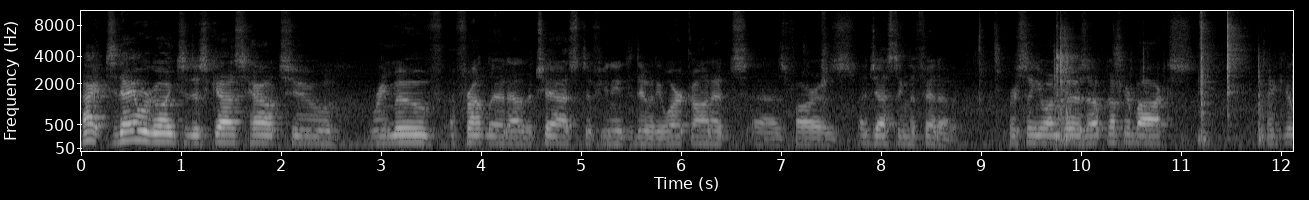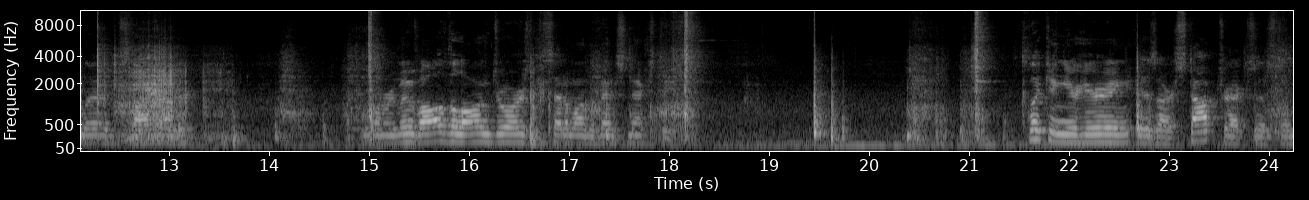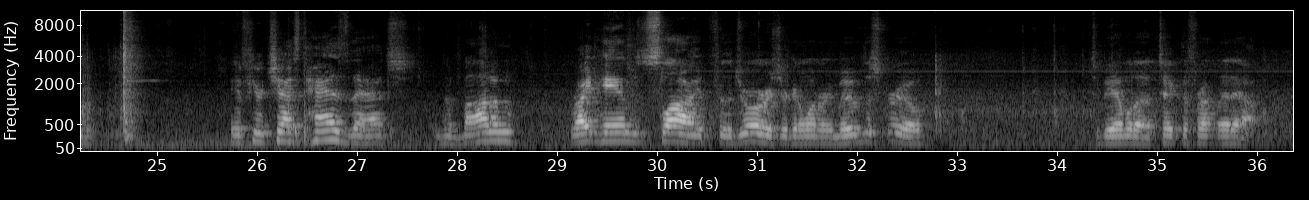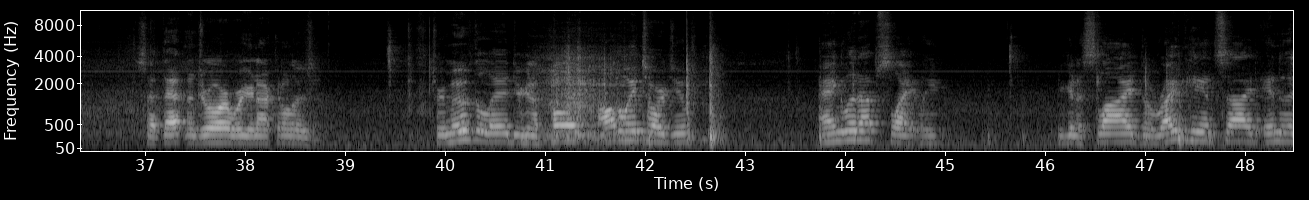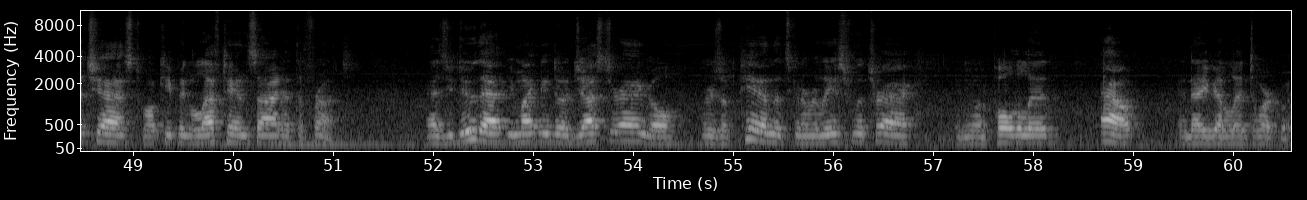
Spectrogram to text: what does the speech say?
All right, today we're going to discuss how to remove a front lid out of a chest if you need to do any work on it uh, as far as adjusting the fit of it. First thing you want to do is open up your box, take your lid, slide it under. You want to remove all of the long drawers and set them on the bench next to you. Clicking you're hearing is our stop track system. If your chest has that, the bottom right hand slide for the drawers, you're going to want to remove the screw to be able to take the front lid out. Set that in a drawer where you're not going to lose it. To remove the lid, you're going to pull it all the way towards you, angle it up slightly. You're going to slide the right hand side into the chest while keeping the left hand side at the front. As you do that, you might need to adjust your angle. There's a pin that's going to release from the track and you want to pull the lid out and now you've got a lid to work with.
